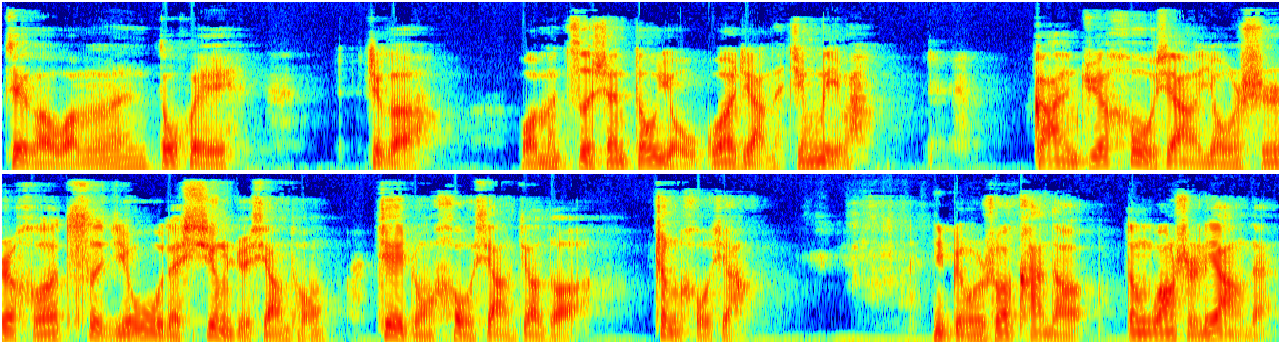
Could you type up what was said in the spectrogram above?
这个我们都会，这个我们自身都有过这样的经历吧。感觉后相有时和刺激物的性质相同，这种后相叫做正后相。你比如说，看到灯光是亮的，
